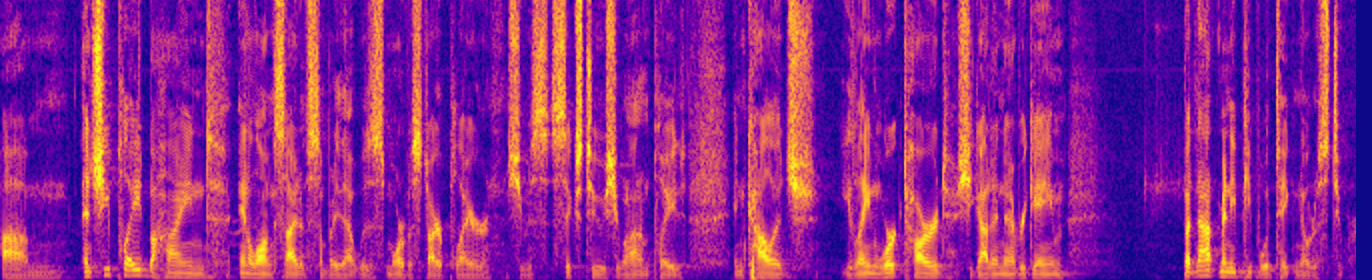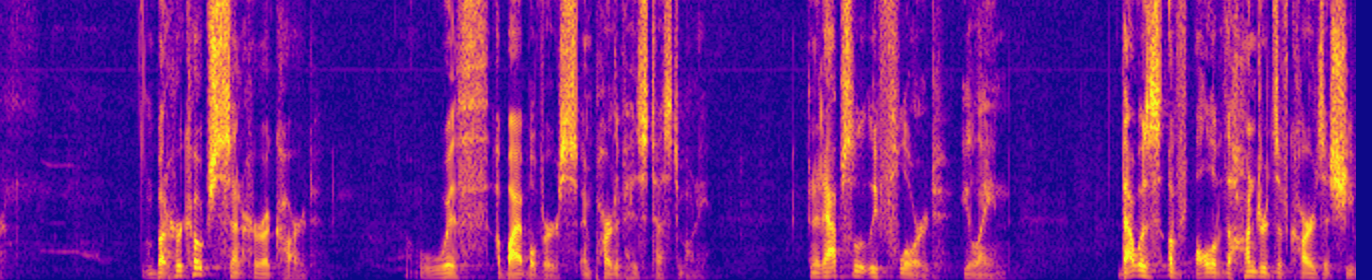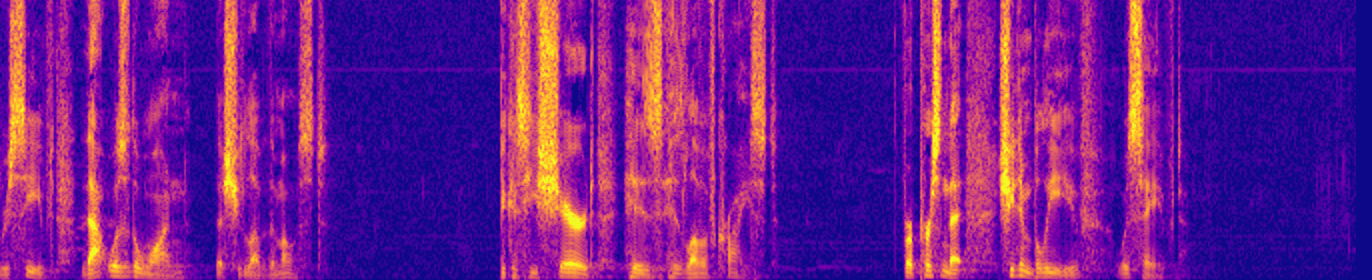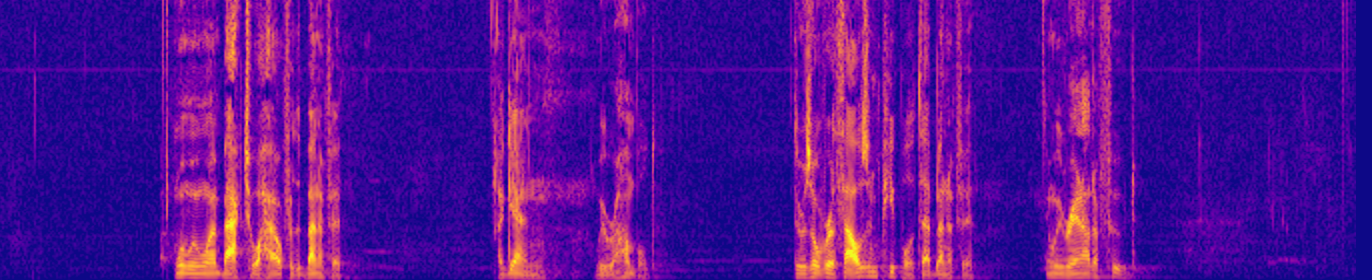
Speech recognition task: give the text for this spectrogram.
Um, and she played behind and alongside of somebody that was more of a star player. She was 6'2. She went on and played in college. Elaine worked hard. She got in every game. But not many people would take notice to her. But her coach sent her a card with a Bible verse and part of his testimony. And it absolutely floored Elaine. That was of all of the hundreds of cards that she received, that was the one that she loved the most. Because he shared his, his love of Christ for a person that she didn't believe was saved. When we went back to Ohio for the benefit, again, we were humbled. There was over a thousand people at that benefit, and we ran out of food.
